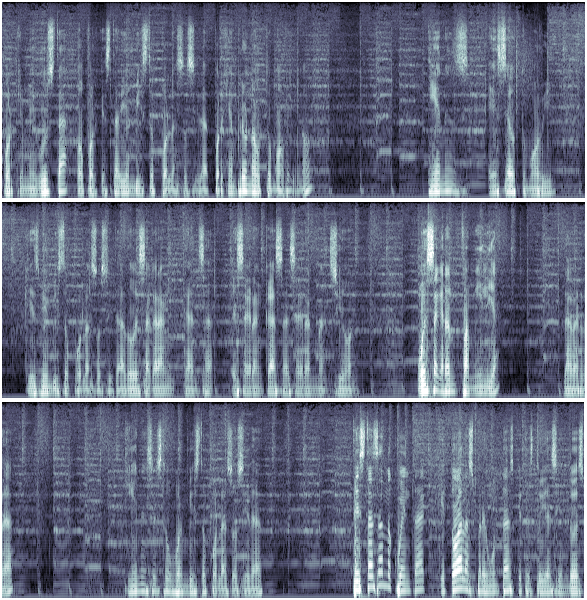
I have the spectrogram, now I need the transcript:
porque me gusta o porque está bien visto por la sociedad. Por ejemplo, un automóvil, ¿no? Tienes ese automóvil que es bien visto por la sociedad o esa gran casa, esa gran casa, esa gran mansión o esa gran familia, la verdad. ¿Tienes esto buen visto por la sociedad? ¿Te estás dando cuenta que todas las preguntas que te estoy haciendo es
